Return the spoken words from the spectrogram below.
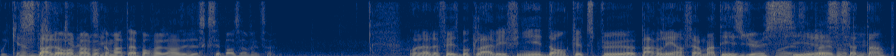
week-end. Ce temps-là, on va prendre vos commentaires puis on va jaser de ce qui s'est passé en fin de semaine. Voilà, le Facebook Live est fini. Donc, tu peux euh, parler en fermant tes yeux si, ça, euh, te tente.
